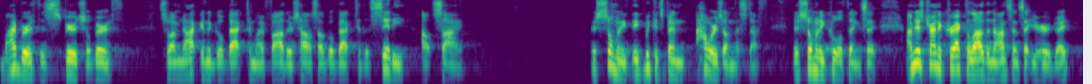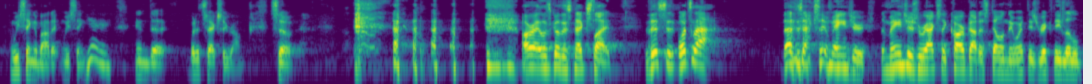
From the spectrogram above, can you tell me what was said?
my birth is spiritual birth. So I'm not going to go back to my father's house. I'll go back to the city outside. There's so many, we could spend hours on this stuff. There's so many cool things. I'm just trying to correct a lot of the nonsense that you heard, right? We sing about it and we sing, yay, and, uh, but it's actually wrong. So, all right, let's go to this next slide. This is, what's that? That is actually a manger. The mangers were actually carved out of stone. They weren't these rickety little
